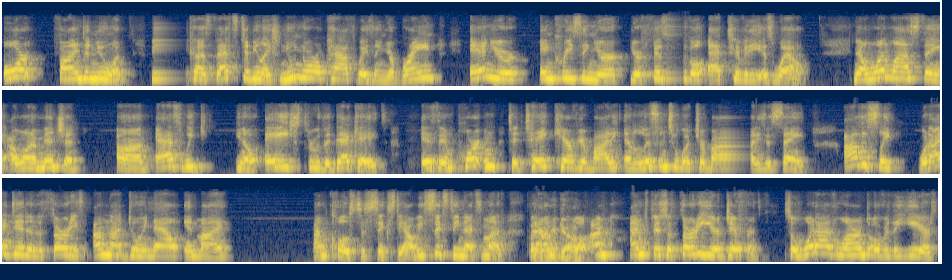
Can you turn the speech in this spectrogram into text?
or find a new one, because that stimulates new neural pathways in your brain and you're increasing your, your physical activity as well. Now, one last thing I want to mention um, as we you know age through the decades it's important to take care of your body and listen to what your body is saying. Obviously, what I did in the 30s, I'm not doing now in my I'm close to 60. I'll be 60 next month. But there I'm, we go. I'm, I'm, there's a 30 year difference. So what I've learned over the years,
